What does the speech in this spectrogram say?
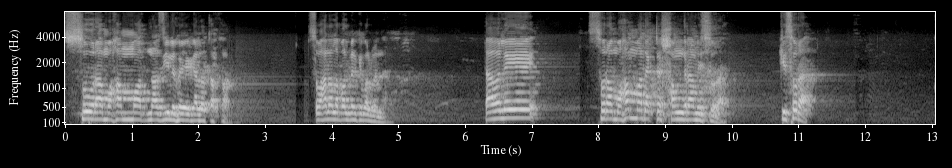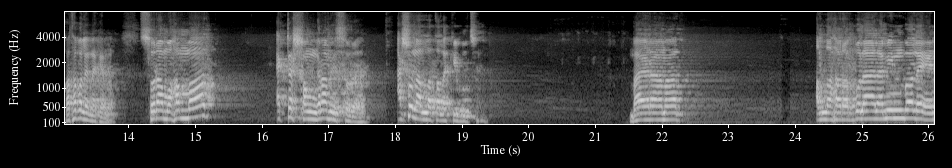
সোরা মোহাম্মদ নাজিল হয়ে গেল তখন। সোহানাল্লাহ বলবেন কি বলবেন না? তাহলে সোরা মোহাম্মদ একটা সংগ্রামী সোরা। কি সোরা? কথা বলেন না কেন? সোরা মোহাম্মদ একটা সংগ্রামী সোরা। আসুন আল্লাহ তালা কি বলছেন ভাইরা আমার আল্লাহ রব্বুল আলমিন বলেন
